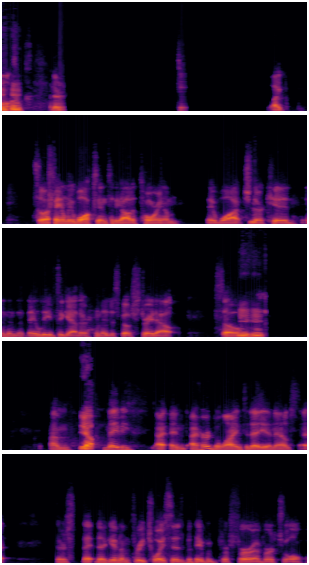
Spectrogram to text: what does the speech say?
Mhm. they're like so a family walks into the auditorium they watch their kid and then they leave together and they just go straight out. So Mm-hmm. um Yeah. maybe I, and i heard DeWine today announced that there's they, they're giving them three choices but they would prefer a virtual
